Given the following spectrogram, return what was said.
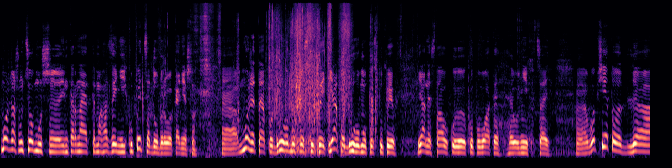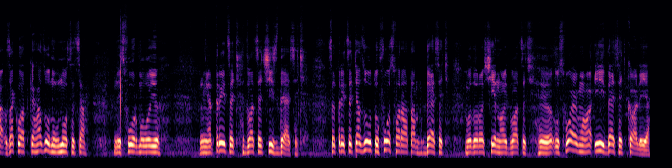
Можна ж у цьому ж е, інтернет-магазині і купити це добриво, звісно. Е, Можете по-другому поступити. Я по-другому поступив. Я не став купувати у них цей. Е, Взагалі-то для закладки газону вноситься з формулою 30, 26, 10. Це 30 азоту, фосфора, там 10 водорозчинного і 20 е, усвоюваного і 10 калія.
